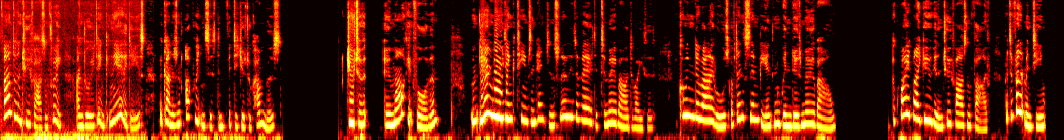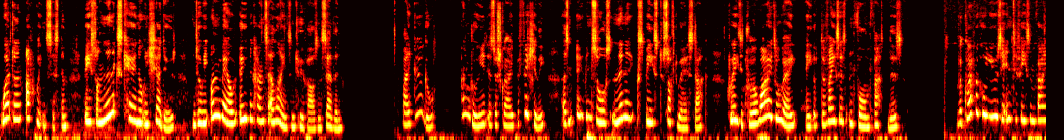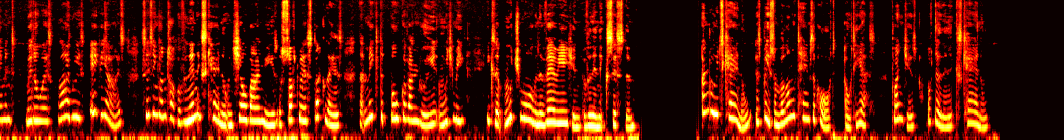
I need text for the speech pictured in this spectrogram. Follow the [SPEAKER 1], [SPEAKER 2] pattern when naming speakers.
[SPEAKER 1] Founded in 2003, Android Inc. in the early days began as an operating system for digital cameras. Due to a market for them, the Android Inc. team's intentions slowly diverted to mobile devices, becoming the rivals of then Symbian and Windows Mobile. Acquired by Google in 2005, the development team worked on an operating system based on Linux kernel and Shadows until we unveiled Open Handset Alliance in 2007. By Google, Android is described officially as an open source Linux based software stack created for a wide array of devices and form factors. The graphical user interface environment, middleware, libraries, APIs, sitting on top of Linux kernel and shell binaries are software stack layers that make the bulk of Android and which makes it much more than a variation of a Linux system. Android's kernel is based on the long-term support, LTS, branches of the Linux kernel.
